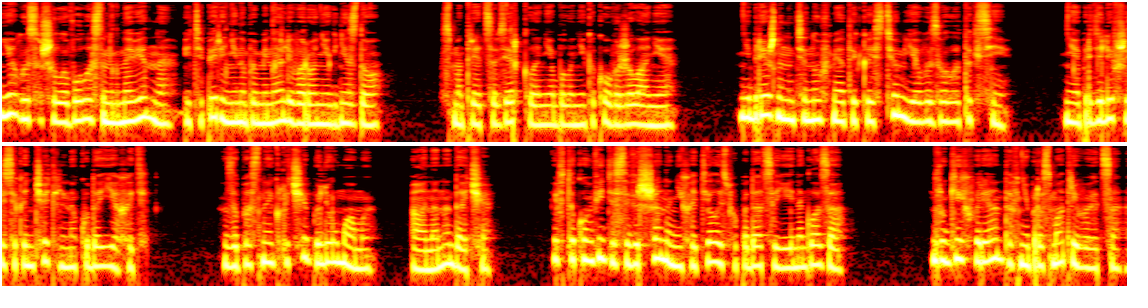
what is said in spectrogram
Я высушила волосы мгновенно, и теперь они напоминали воронье гнездо. Смотреться в зеркало не было никакого желания. Небрежно натянув мятый костюм, я вызвала такси, не определившись окончательно, куда ехать. Запасные ключи были у мамы, а она на даче. И в таком виде совершенно не хотелось попадаться ей на глаза. Других вариантов не просматривается.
